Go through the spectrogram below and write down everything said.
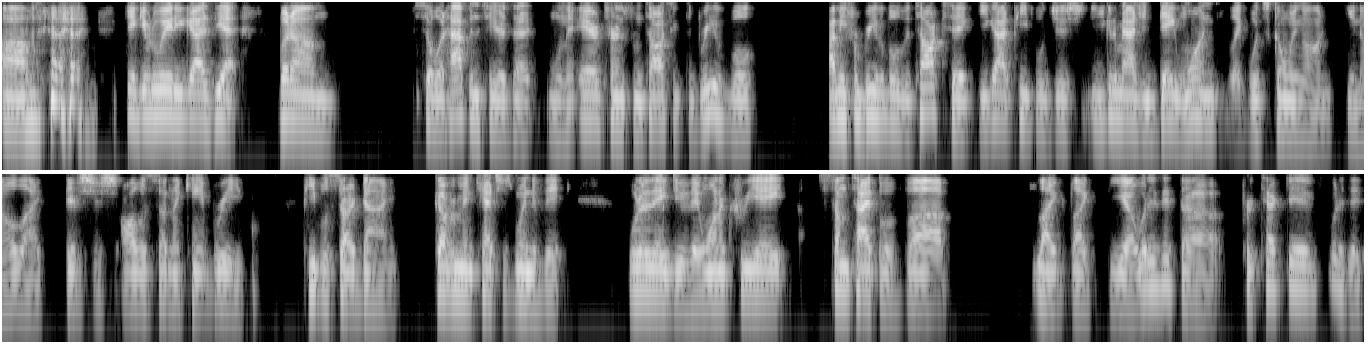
Um can't give it away to you guys yet. But um so what happens here is that when the air turns from toxic to breathable I mean, from breathable to toxic, you got people just, you can imagine day one, like what's going on, you know, like there's just all of a sudden I can't breathe. People start dying. Government catches wind of it. What do they do? They want to create some type of, uh, like, like, yeah, what is it? The protective, what is it?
